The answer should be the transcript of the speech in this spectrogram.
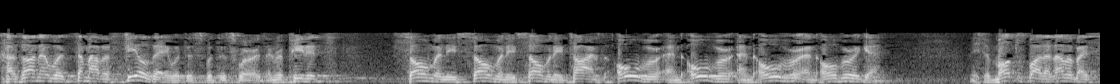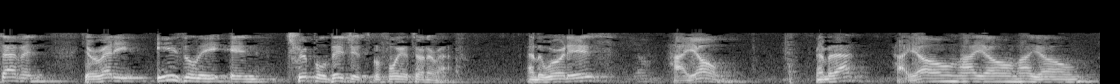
Chazana would somehow have a field day with this with this word and repeat it so many, so many, so many times over and over and over and over again. And if you multiply that number by seven, you're already easily in triple digits before you turn around. And the word is Hayom. Remember that? Hayom, Hayom, Hayom,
